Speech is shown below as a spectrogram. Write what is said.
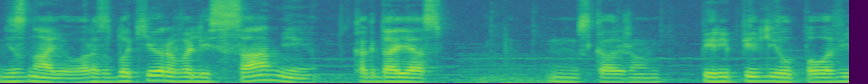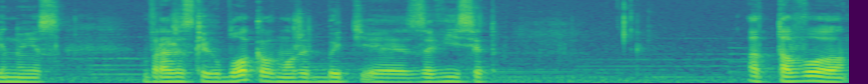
не знаю, разблокировались сами, когда я скажем, перепилил половину из вражеских блоков, может быть, э, зависит от того,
